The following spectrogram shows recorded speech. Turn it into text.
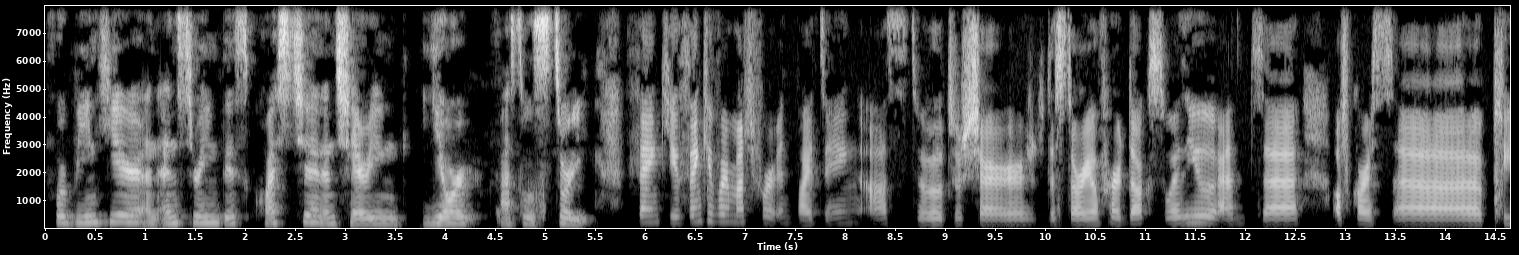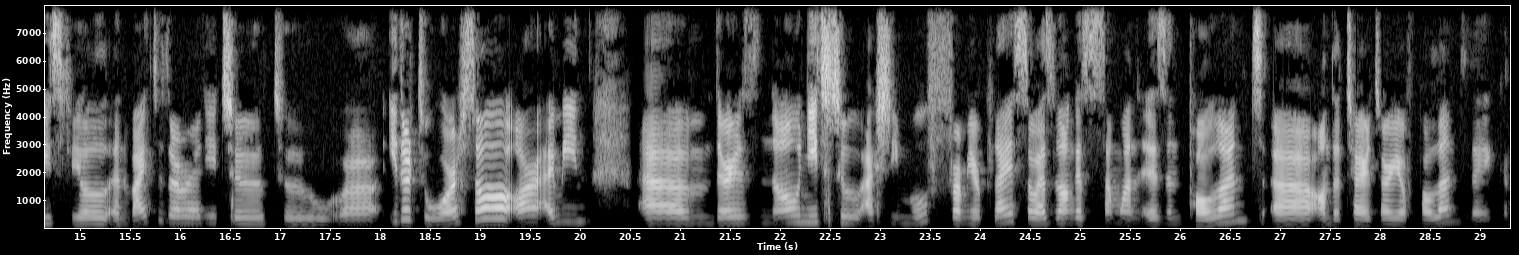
for being here and answering this question and sharing your festival story Thank you. Thank you very much for inviting us to, to share the story of Her Docs with you. And uh, of course, uh, please feel invited already to to uh, either to Warsaw or I mean, um, there is no need to actually move from your place. So as long as someone is in Poland uh, on the territory of Poland, they can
